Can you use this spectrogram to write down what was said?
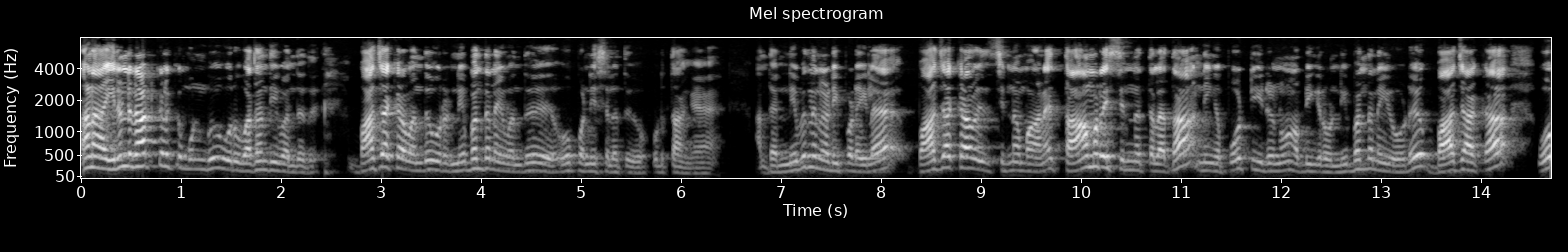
ஆனால் இரண்டு நாட்களுக்கு முன்பு ஒரு வதந்தி வந்தது. பாஜக வந்து ஒரு நிபந்தனை வந்து ஓ பன்னீர்செல்வத்துக்கு கொடுத்தாங்க. அந்த நிபந்தனை அடிப்படையில் பாஜக சின்னமான தாமரை சின்னத்தில் தான் நீங்கள் போட்டியிடணும் அப்படிங்கிற ஒரு நிபந்தனையோடு பாஜக ஓ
